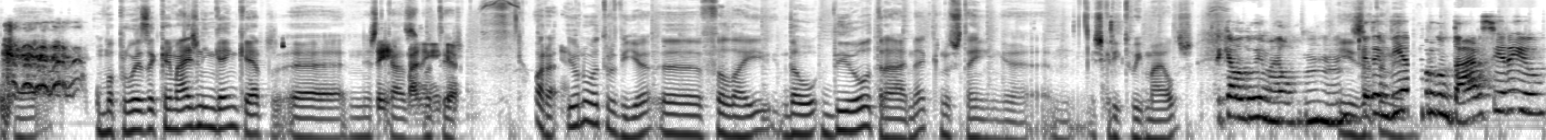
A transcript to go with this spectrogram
Eh, uma proeza que mais ninguém quer, eh, neste Sim, caso, bater. Ora, eu no outro dia eh, falei da, de outra Ana que nos tem hum, escrito e-mails. Aquela do e-mail. Uhum. Eu Exatamente. devia perguntar se era eu.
